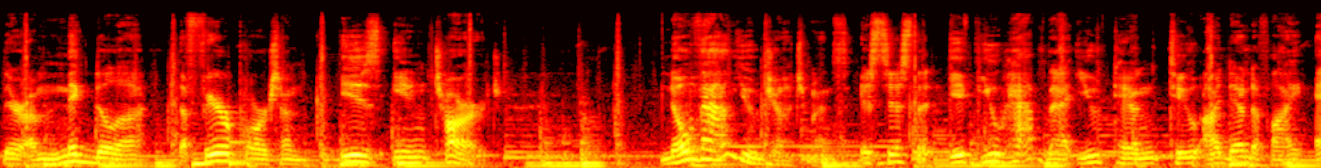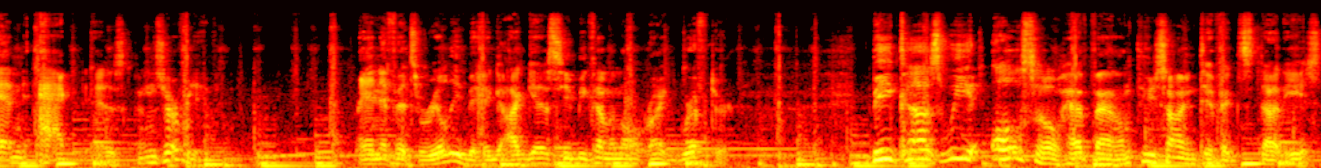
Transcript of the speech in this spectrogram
Their amygdala, the fear portion, is in charge. No value judgments. It's just that if you have that, you tend to identify and act as conservative. And if it's really big, I guess you become an alt right grifter. Because we also have found through scientific studies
